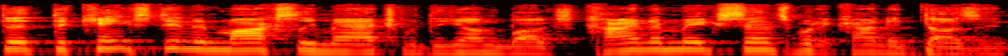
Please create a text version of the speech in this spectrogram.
the the Kingston and Moxley match with the Young Bucks kind of makes sense, but it kind of doesn't.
